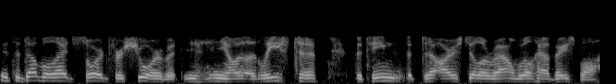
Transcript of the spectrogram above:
it's a double-edged sword for sure. But you know, at least uh, the teams that are still around will have baseball.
